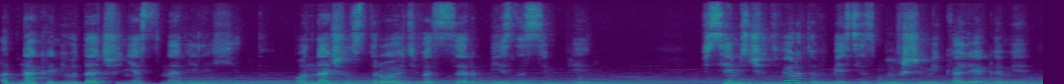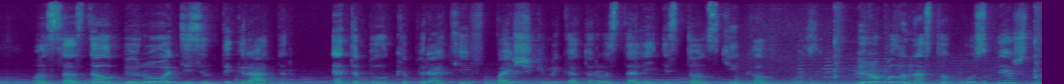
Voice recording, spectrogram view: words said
Однако неудачи не остановили Хинта. Он начал строить в СССР бизнес-империю. В 1974 вместе с бывшими коллегами он создал бюро «Дезинтегратор». Это был кооператив, пайщиками которого стали эстонские колхозы. Бюро было настолько успешным,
